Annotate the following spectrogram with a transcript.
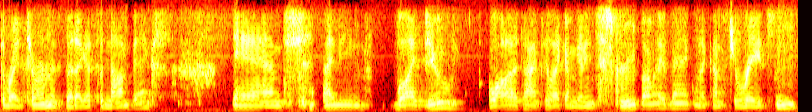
the right term is, but I guess the non-banks. And I mean, well, I do a lot of the time feel like I'm getting screwed by my bank when it comes to rates and,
